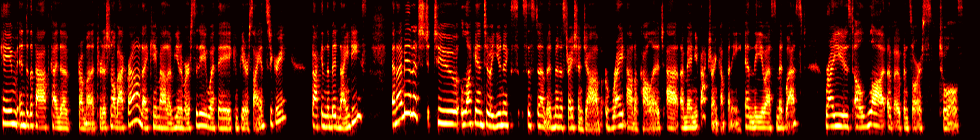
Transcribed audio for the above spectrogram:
came into the path kind of from a traditional background. I came out of university with a computer science degree back in the mid 90s. And I managed to luck into a Unix system administration job right out of college at a manufacturing company in the US Midwest, where I used a lot of open source tools,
